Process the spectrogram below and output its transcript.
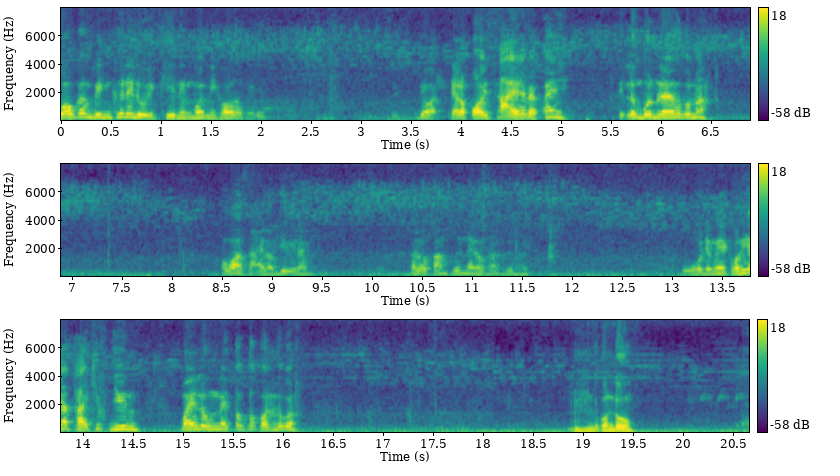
วอลเครื่องบินขึ้นให้ดูอีกทีหนึ่งว่ามีข้อเครื่องบินสุดยอดเดี๋ยวเราปล่อยสายแบบให้ติดลมบนไปเลยทุกคนมา เพราะว่าสายเราเยอะอยู่แล้วถ้าเราค้างคืนได้ก็ค้างคืนเลยโอ้โหเดี๋ยวไงขออนุญาตถ่ายคลิปยืนไว้ลงในโต๊ะก่อนนะทุกคนทุกคนดูโห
